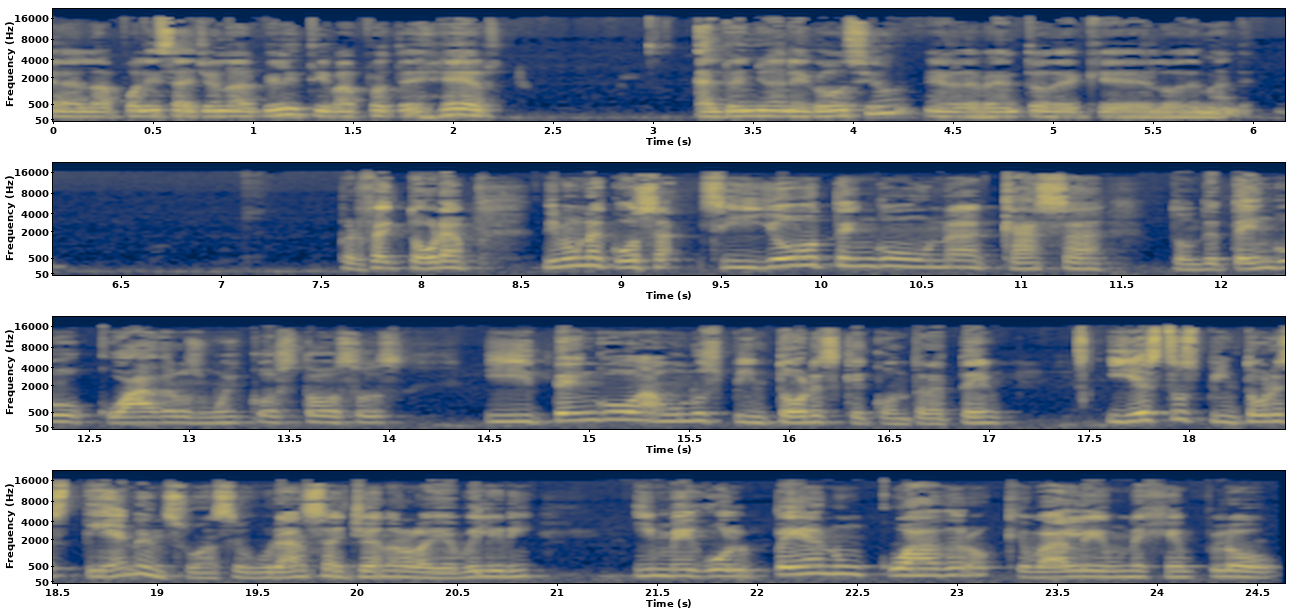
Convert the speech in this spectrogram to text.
la póliza de Liability va a proteger al dueño de negocio en el evento de que lo demande. Perfecto. Ahora, dime una cosa, si yo tengo una casa donde tengo cuadros muy costosos y tengo a unos pintores que contraté y estos pintores tienen su aseguranza General Liability y me golpean un cuadro que vale, un ejemplo,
